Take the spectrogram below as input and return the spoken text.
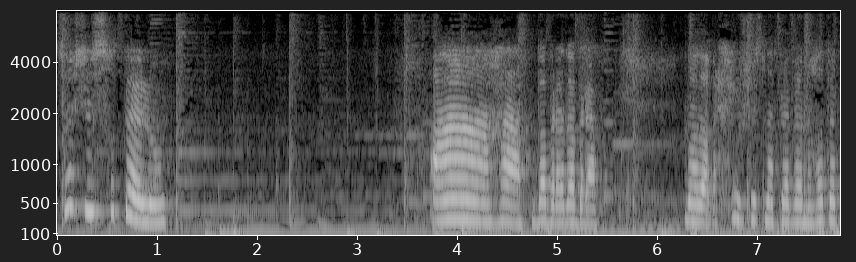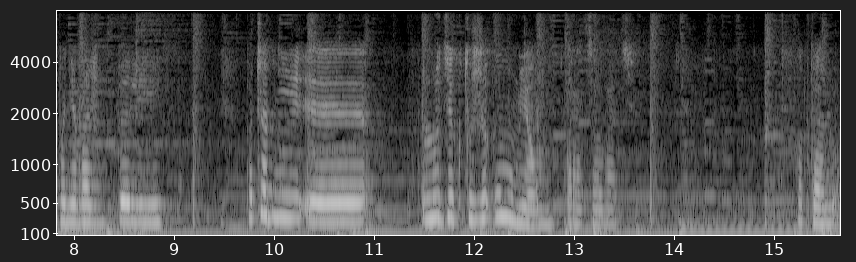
Coś jest z hotelu. Aha, dobra, dobra. No dobra, już jest naprawiony hotel, ponieważ byli potrzebni yy, ludzie, którzy umią pracować w hotelu.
